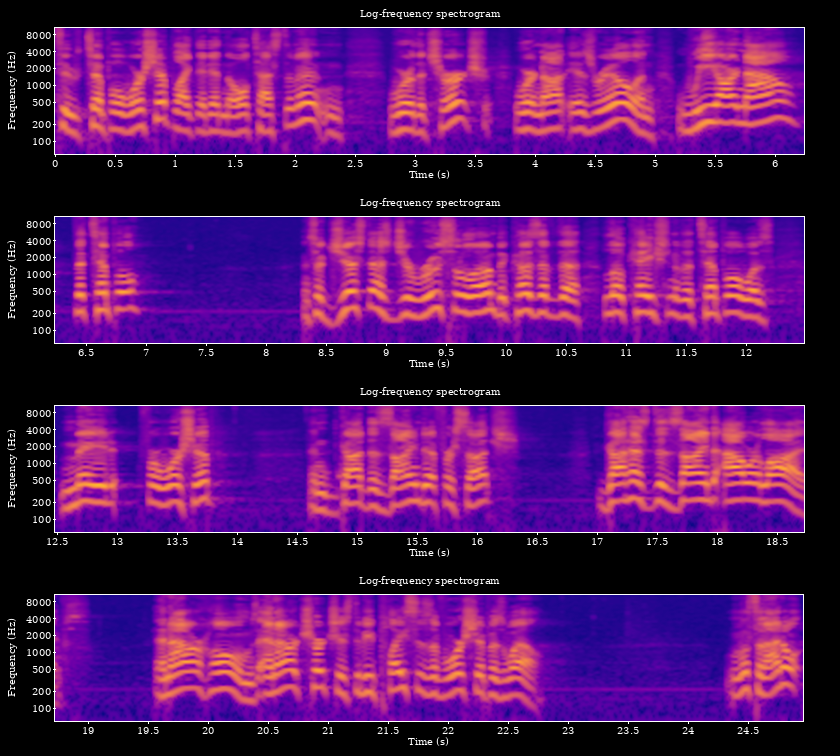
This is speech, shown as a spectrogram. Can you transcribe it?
do temple worship like they did in the Old Testament, and we're the church, we're not Israel, and we are now the temple. And so, just as Jerusalem, because of the location of the temple, was made for worship, and God designed it for such, God has designed our lives and our homes and our churches to be places of worship as well. Listen, I don't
